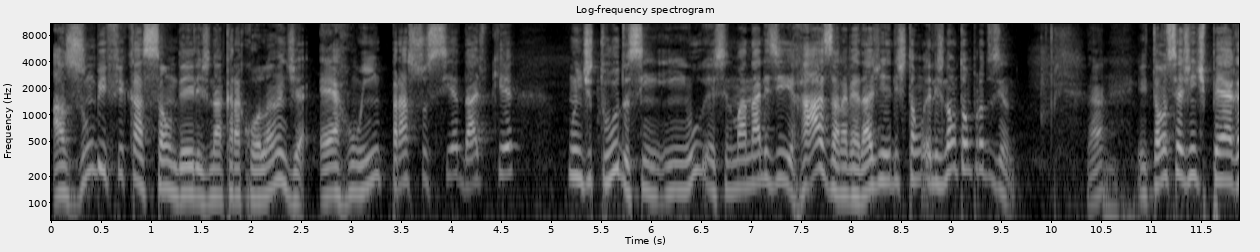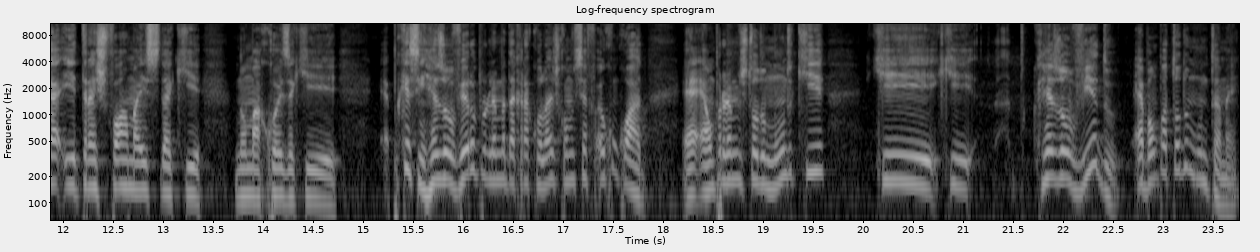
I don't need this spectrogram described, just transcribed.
a zumbificação deles na Cracolândia é ruim para a sociedade, porque ruim de tudo, assim, em assim, uma análise rasa, na verdade, eles, tão, eles não estão produzindo. Né? Hum. Então, se a gente pega e transforma isso daqui numa coisa que. É porque assim, resolver o problema da Cracolândia, como você. Eu concordo. É, é um problema de todo mundo que. que, que resolvido é bom para todo mundo também.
